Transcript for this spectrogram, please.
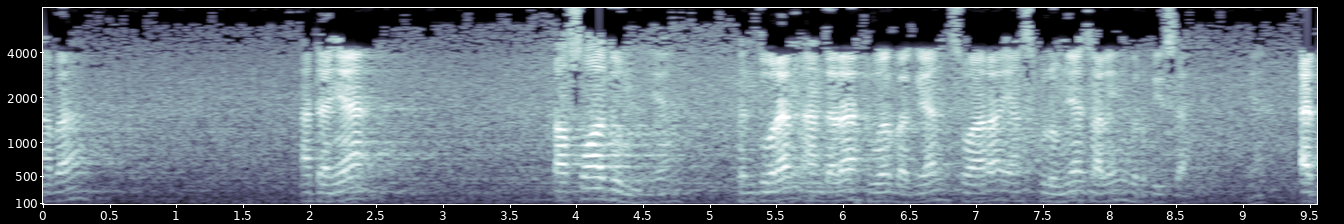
apa? Adanya taswadum ya. Benturan antara dua bagian suara yang sebelumnya saling berpisah ya. ad.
